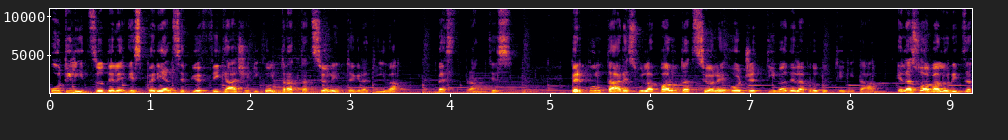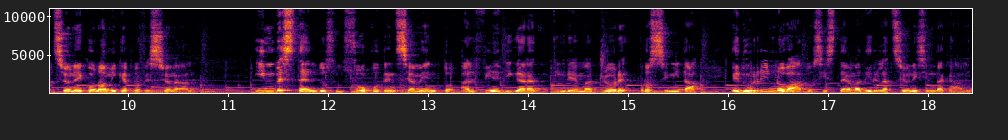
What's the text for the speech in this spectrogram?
Utilizzo delle esperienze più efficaci di contrattazione integrativa, best practice, per puntare sulla valutazione oggettiva della produttività e la sua valorizzazione economica e professionale, investendo sul suo potenziamento al fine di garantire maggiore prossimità ed un rinnovato sistema di relazioni sindacali.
